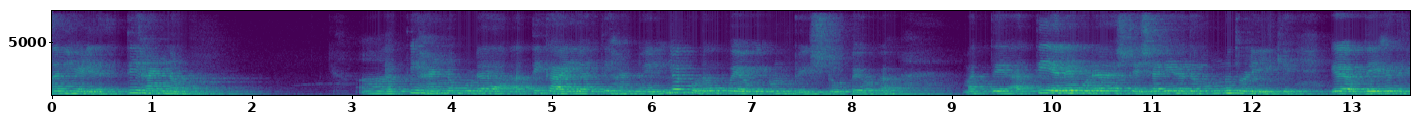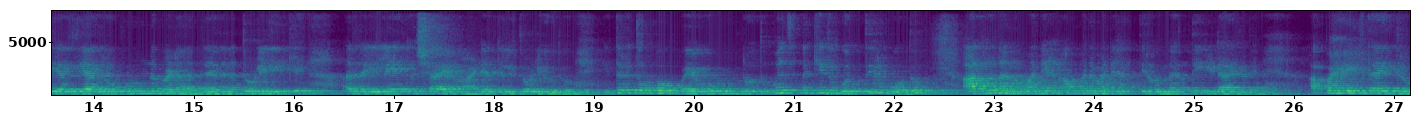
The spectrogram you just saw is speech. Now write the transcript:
ನಾನು ಹೇಳಿದೆ ಹತ್ತಿ ಹಣ್ಣು ಹತ್ತಿ ಹಣ್ಣು ಕೂಡ ಹತ್ತಿಕಾಯಿ ಹತ್ತಿ ಹಣ್ಣು ಎಲ್ಲ ಕೂಡ ಉಪಯೋಗ ಉಂಟು ಇಷ್ಟು ಉಪಯೋಗ. ಮತ್ತು ಹತ್ತಿ ಎಲೆ ಕೂಡ ಅಷ್ಟೇ ಶರೀರದ ಹುಣ್ಣು ತೊಳಿಲಿಕ್ಕೆ ದೇಹದಲ್ಲಿ ಅಲ್ಲಿ ಎಲ್ಲಿಯಾದರೂ ಹುಣ್ಣುಗಳಾದರೆ ಅದನ್ನು ತೊಳಿಲಿಕ್ಕೆ ಅದರ ಎಲೆ ಕಷಾಯ ಮಾಡಿ ಅದರಲ್ಲಿ ತೊಳೆಯೋದು ಈ ಥರ ತುಂಬ ಉಪಯೋಗ ಉಂಟು. ತುಂಬ ಜನಕ್ಕೆ ಇದು ಗೊತ್ತಿರ್ಬೋದು ಆದರೂ ನಾನು ಮನೆ ಅಮ್ಮನ ಮನೆ ಹತ್ತಿರ ಒಂದು ಹತ್ತಿ ಗಿಡ ಆಗಿದೆ. ಅಪ್ಪ ಹೇಳ್ತಾ ಇದ್ರು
